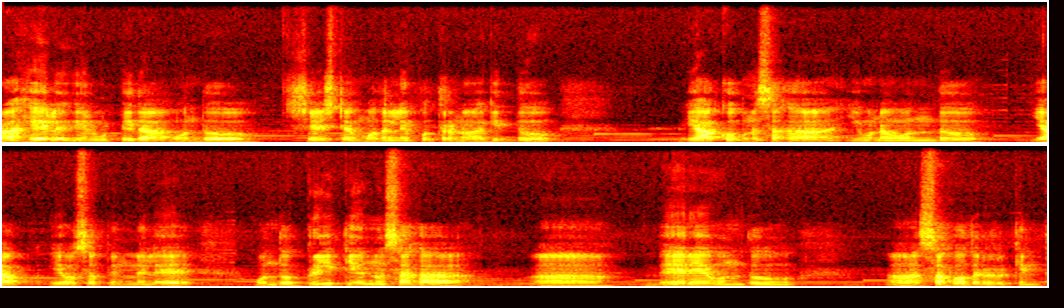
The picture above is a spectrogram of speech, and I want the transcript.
ರಾಹೇಲಿಗೆ ಹುಟ್ಟಿದ ಒಂದು ಶ್ರೇಷ್ಠ ಮೊದಲನೇ ಪುತ್ರನೂ ಆಗಿದ್ದು ಯಾಕೊಬ್ಬನು ಸಹ ಇವನ ಒಂದು ಯೋಸಫಿನ ಮೇಲೆ ಒಂದು ಪ್ರೀತಿಯನ್ನು ಸಹ ಬೇರೆ ಒಂದು ಸಹೋದರರಿಗಿಂತ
